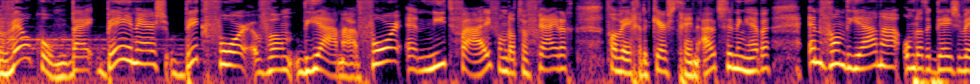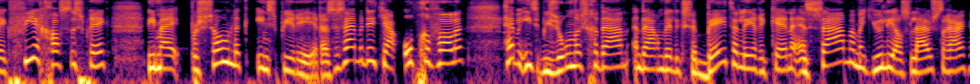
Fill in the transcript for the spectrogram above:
Welkom bij BNR's Big Four van Diana. Voor en niet vijf, omdat we vrijdag vanwege de kerst geen uitzending hebben. En van Diana, omdat ik deze week vier gasten spreek die mij persoonlijk inspireren. Ze zijn me dit jaar opgevallen, hebben iets bijzonders gedaan. En daarom wil ik ze beter leren kennen. En samen met jullie als luisteraar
